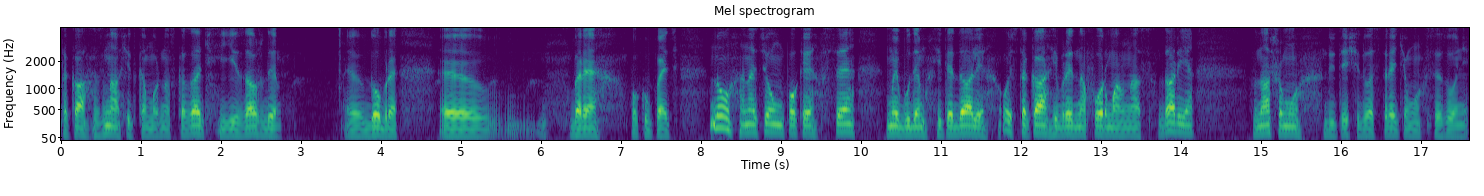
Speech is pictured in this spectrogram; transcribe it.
така знахідка, можна сказати, її завжди е, добре е, бере покупець. Ну, а на цьому поки все. Ми будемо йти далі. Ось така гібридна форма у нас Дар'я в нашому 2023 сезоні.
